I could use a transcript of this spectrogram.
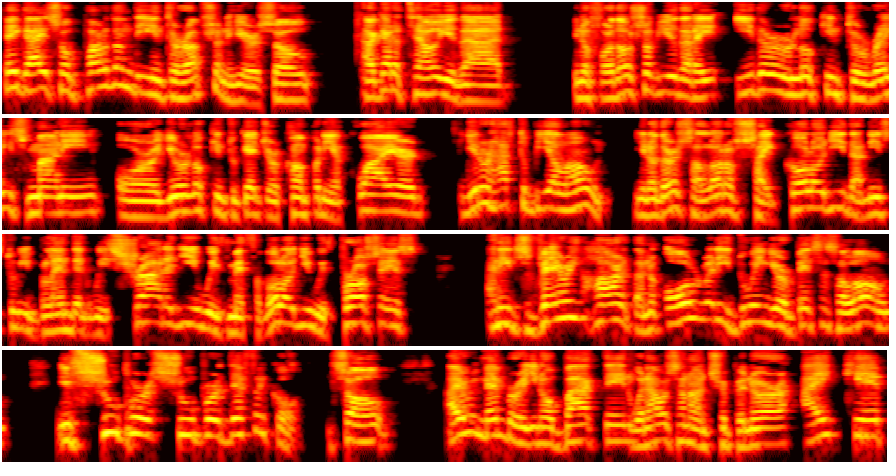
Hey guys, so pardon the interruption here. So I got to tell you that you know, for those of you that are either looking to raise money or you're looking to get your company acquired, you don't have to be alone you know there's a lot of psychology that needs to be blended with strategy with methodology with process. And it's very hard and already doing your business alone is super super difficult. So i remember you know back then when i was an entrepreneur i kept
